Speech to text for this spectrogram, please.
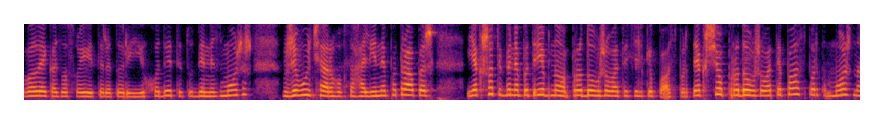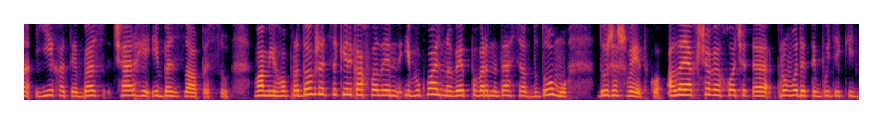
велика за своєю територією. Ходити туди не зможеш, в живу чергу взагалі не потрапиш. Якщо тобі не потрібно продовжувати тільки паспорт. Якщо продовжувати паспорт, можна їхати без черги і без запису. Вам його продовжать за кілька хвилин, і буквально ви повернетеся додому дуже швидко. Але якщо ви хочете проводити будь-які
